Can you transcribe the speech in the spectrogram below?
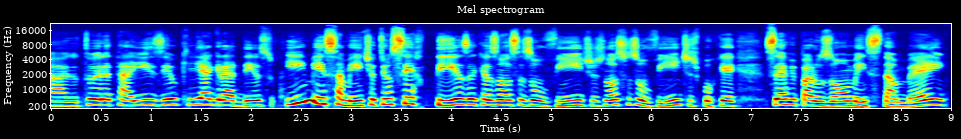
Ai, doutora Thaís, eu que lhe agradeço imensamente. Eu tenho certeza que as nossas ouvintes, nossos ouvintes, porque serve para os homens também,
